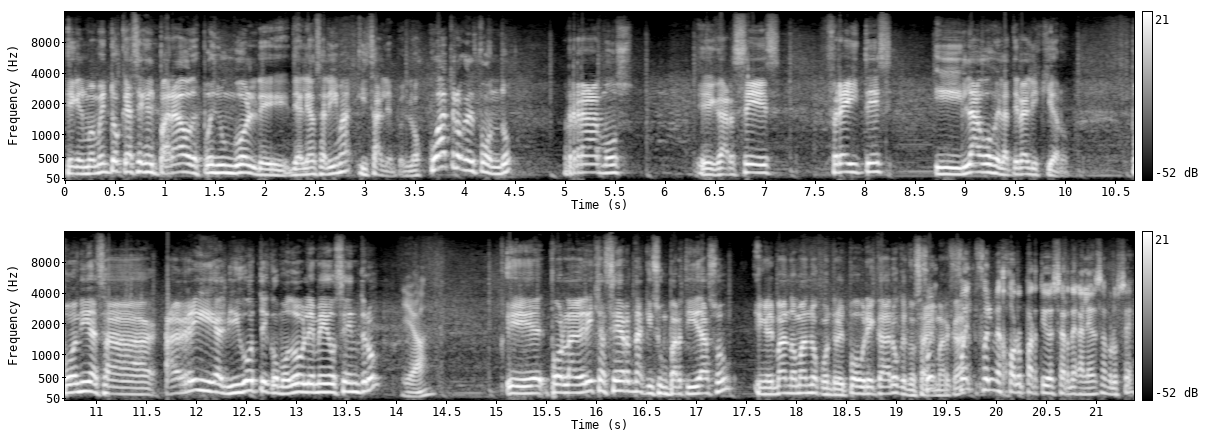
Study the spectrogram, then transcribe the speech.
en el momento que hacen el parado después de un gol de, de Alianza Lima y salen pues, los cuatro en el fondo, Ramos, eh, Garcés, Freites y Lagos de lateral izquierdo. Ponías a, a Rey al bigote como doble medio centro. Ya. Eh, por la derecha Serna, que hizo un partidazo en el mano a mano contra el pobre Caro, que no sabe ¿Fue, marcar. fue- fue el mejor partido de Cerda en Alianza para usted?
